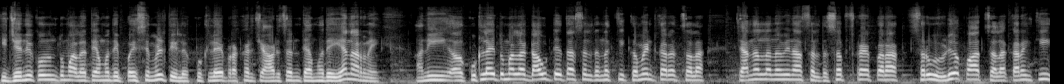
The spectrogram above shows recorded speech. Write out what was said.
की जेणेकरून तुम्हाला त्यामध्ये पैसे मिळतील. कुठल्याही प्रकारची अडचण त्यामध्ये येणार नाही. आणि कुठलाही तुम्हाला डाऊट येत असेल तर नक्की कमेंट करत चला. चॅनलला नवीन असेल तर सबस्क्राईब करा. सर्व व्हिडिओ पाहत चला. कारण की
